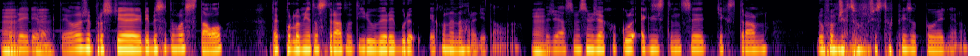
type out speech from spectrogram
Hmm, tvrdý hmm, direkt, hmm. jo, že prostě kdyby se tohle stalo, tak podle mě ta ztráta té důvěry bude jako nenahraditelná. Hmm. Takže já si myslím, že jako kvůli existenci těch stran doufám, že k tomu přistoupí zodpovědně. No.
